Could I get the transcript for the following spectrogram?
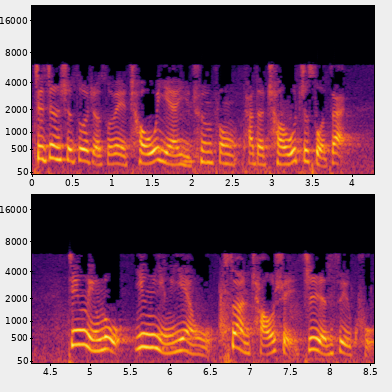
这正是作者所谓愁颜与春风，他的愁之所在。金陵路，莺莺燕舞，算潮水知人最苦。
